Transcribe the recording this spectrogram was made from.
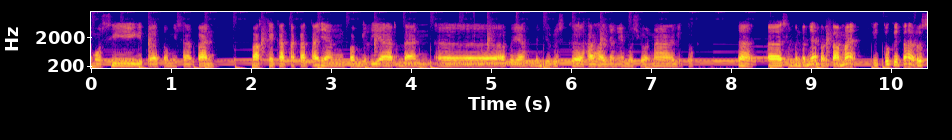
emosi gitu atau misalkan pakai kata-kata yang familiar dan uh, apa ya menjurus ke hal-hal yang emosional gitu Nah, uh, sebenarnya pertama itu kita harus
